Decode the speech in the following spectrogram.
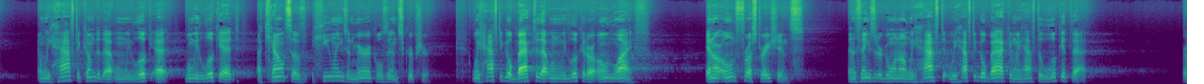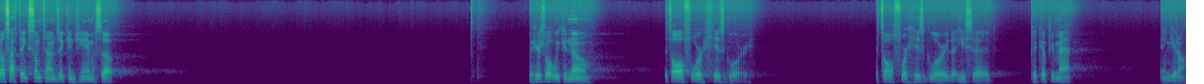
And we have to come to that when we look at when we look at accounts of healings and miracles in scripture. We have to go back to that when we look at our own life and our own frustrations and the things that are going on. We have to we have to go back and we have to look at that. Or else I think sometimes it can jam us up. But here's what we can know it's all for His glory. It's all for His glory that He said, pick up your mat and get on.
